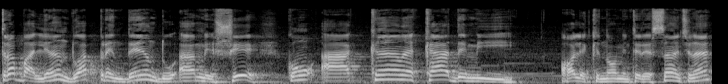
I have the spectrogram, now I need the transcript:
trabalhando, aprendendo a mexer com a Khan Academy. Olha que nome interessante, né?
